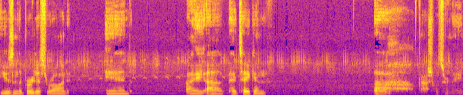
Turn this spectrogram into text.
using the Brutus rod. And I uh, had taken. Uh, gosh, what's her name?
